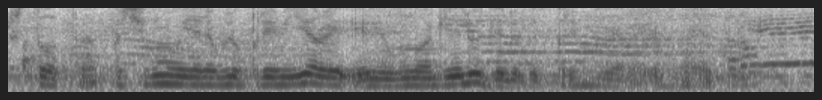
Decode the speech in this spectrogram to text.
что-то. Почему я люблю премьеры, и многие люди любят премьеры из-за этого.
